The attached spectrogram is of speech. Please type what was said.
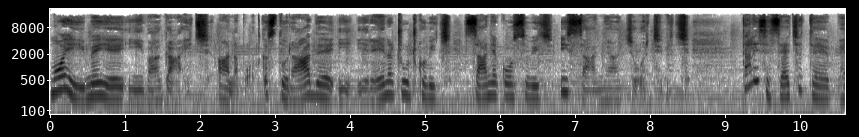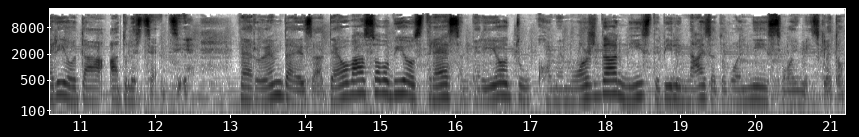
Moje ime je Iva Gajić, a na podcastu rade i Irena Čučković, Sanja Kosović i Sanja Đorđević. Da li se sećate perioda adolescencije? Verujem da je za deo vas ovo bio stresan period u kome možda niste bili najzadovoljniji svojim izgledom.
